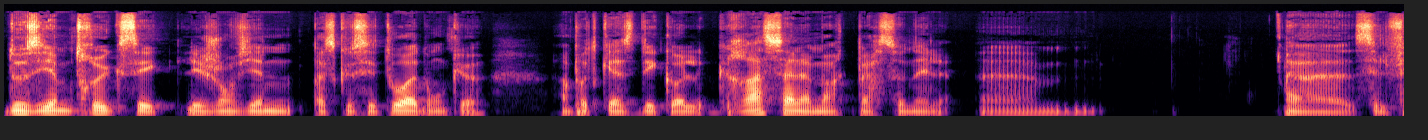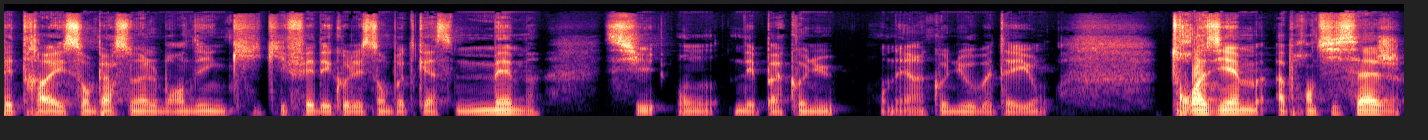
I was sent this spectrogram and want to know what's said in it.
Deuxième truc, c'est que les gens viennent parce que c'est toi, donc un podcast décolle grâce à la marque personnelle. Euh, c'est le fait de travailler son personal branding qui, fait décoller son podcast, même si on n'est pas connu, on est inconnu au bataillon. Troisième apprentissage,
